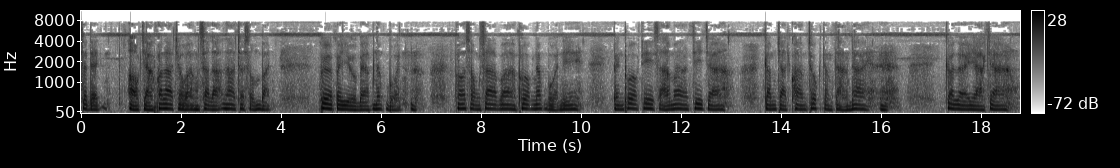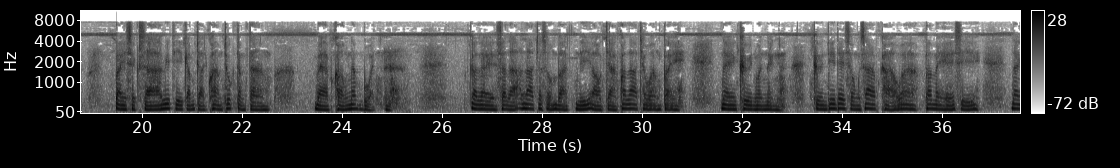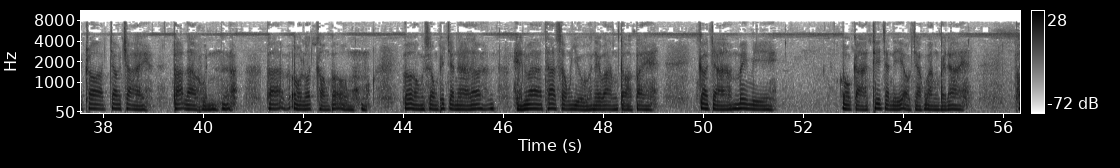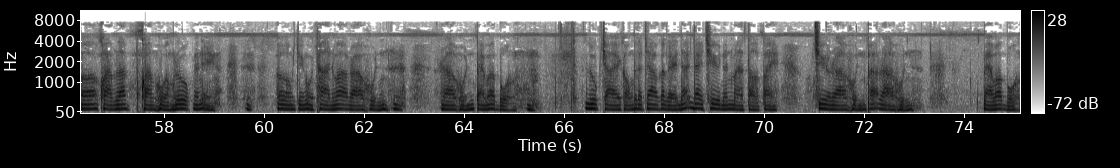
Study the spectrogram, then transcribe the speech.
เสด็จออกจากพระราชวังสละราชสมบัติ เพื่อไปอยู่แบบนักบวชเพราะทรงทราบว่าพวกนักบวชนี้ เป็นพวกที่สามารถที่จะกำจัดความทุกข์ต่าง ๆ ได้ ก็เลยอยากจะ ไปศึกษาวิธีกำจัดความทุกข์ต่างๆ แบบของนักบวชก็เลยสละราชสมบัติหนีออกจากพระราชวังไป ในคืนวันหนึ่ง คืนที่ได้ทรงทราบข่าวว่าพระมเหสีได้คลอดเจ้าชาย พระลาหุน พระโอรสของพระองค์ พระองค์ทรงพิจารณาแล้วเห็นว่าถ้าทรงอยู่ในวังต่อไป ก็จะไม่มีโอกาสที่จะหนีออกจากวังไปได้ เพราะความรักความห่วงลูกนั่นเอง พระองค์จึงอุทานว่าราหุนราหุนแปลว่าบ่วง ลูกชายของพระเจ้าก็เลยได้ชื่อนั้นมาต่อไป ชื่อราหุนพระราหุนแปลว่าบ่วง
